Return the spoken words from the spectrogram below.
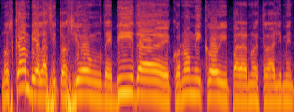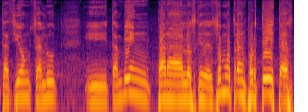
nos cambia la situación de vida, económico y para nuestra alimentación, salud y también para los que somos transportistas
